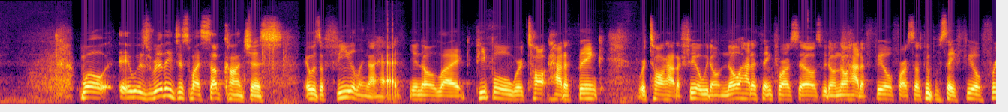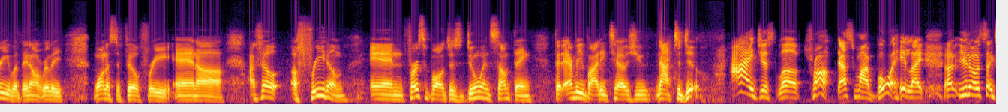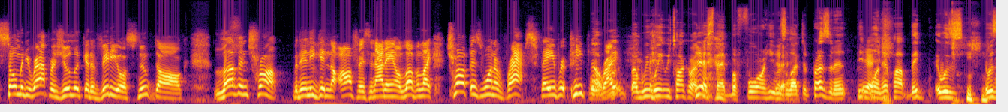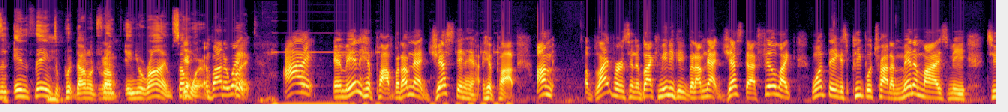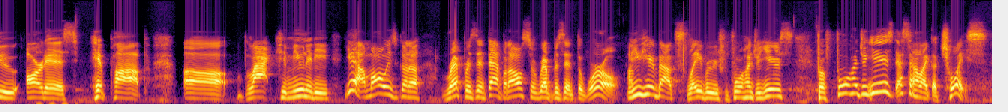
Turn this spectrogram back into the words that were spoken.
Well, it was really just my subconscious. It was a feeling I had, you know, like people were taught how to think, we're taught how to feel. We don't know how to think for ourselves. We don't know how to feel for ourselves. People say feel free, but they don't really want us to feel free. And uh, I felt a freedom and first of all, just doing something that everybody tells you not to do. I just love Trump. That's my boy. Like, uh, you know, it's like so many rappers. You'll look at a video of Snoop Dogg loving Trump, but then he get in the office and now they don't love him. Like, Trump is one of rap's favorite people, No, right? But, we, we, we talk about this that before he was Yeah. elected president, people Yeah. in hip hop they it was it was an in thing to put Donald Trump in your rhyme Yeah, somewhere. And by the way, Right. I am in hip hop, but I'm not just in hip hop. I'm a black person in the black community, but I'm not just that. I feel like one thing is people try to minimize me to artists, hip hop, uh, black community. Yeah, I'm always gonna represent that, but I also represent the world. When you hear about slavery for 400 years, for 400 years, that sounds like a choice.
